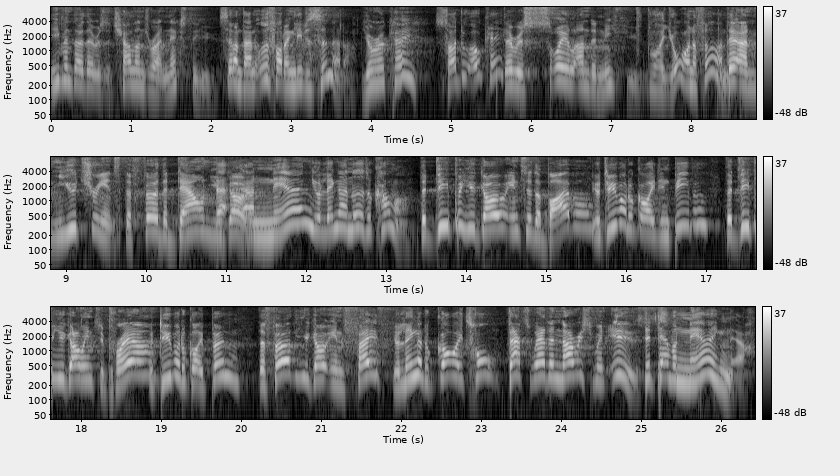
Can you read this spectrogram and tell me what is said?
Even though there is a challenge right next to you, Selvom der er en udfordring lige ved siden af dig, you're okay. så er du okay. There is soil underneath you. Du har jord under fødderne. There are nutrients the further down you Der er go. næring, jo længere ned du kommer. The deeper you go into the Bible, Jo dybere du går i din bibel, the deeper you go into prayer, jo dybere du går i bøn, the further you go in faith, jo længere du går i tro, that's where the nourishment is. det er der, hvor næringen er.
